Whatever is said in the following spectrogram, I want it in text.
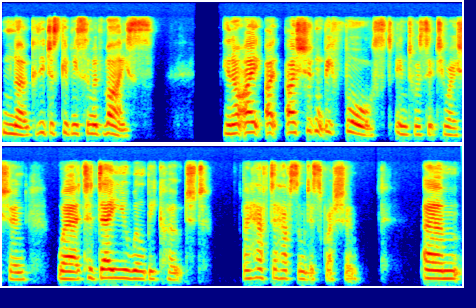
no, could you just give me some advice? You know, I, I, I shouldn't be forced into a situation where today you will be coached. I have to have some discretion. Um,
